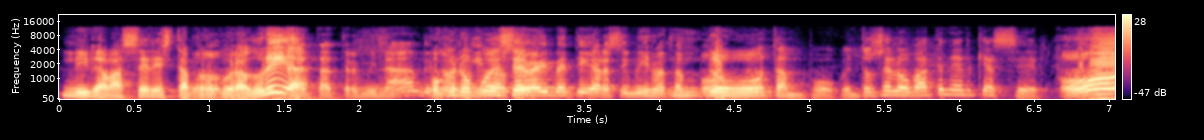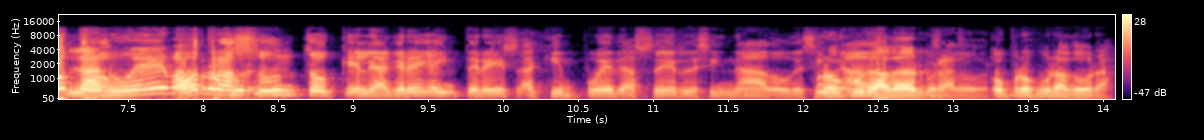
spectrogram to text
ni la va a hacer esta Procuraduría. está terminando. Porque no, puede ser, se va a investigar a sí misma tampoco. No, tampoco. Entonces lo va a tener que hacer. Otro, la nueva otro asunto que le agrega interés a quien puede ser designado o procurador, o procuradora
